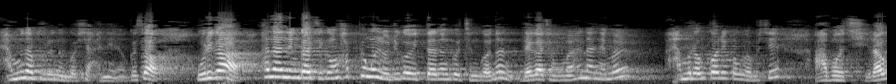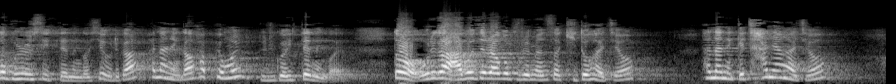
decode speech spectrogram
아무나 부르는 것이 아니에요. 그래서 우리가 하나님과 지금 화평을 누리고 있다는 그 증거는 내가 정말 하나님을 아무런 꺼리고 없이 아버지라고 부를 수 있다는 것이 우리가 하나님과 화평을 누리고 있다는 거예요. 또 우리가 아버지라고 부르면서 기도하죠. 하나님께 찬양하죠.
